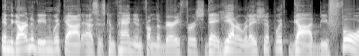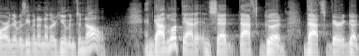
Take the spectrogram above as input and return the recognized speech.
in the Garden of Eden with God as his companion from the very first day. He had a relationship with God before there was even another human to know. And God looked at it and said, That's good. That's very good.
